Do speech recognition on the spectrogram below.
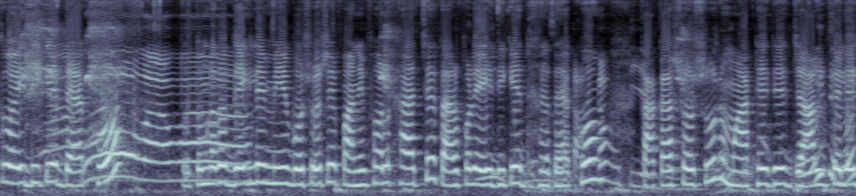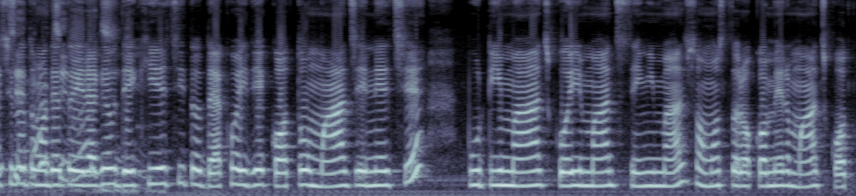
তো এইদিকে দেখো তো তোমরা তো দেখলে মেয়ে বসে বসে পানি ফল খাচ্ছে তারপরে এইদিকে দেখো কাকা শ্বশুর মাঠে যে জাল ফেলেছিল তোমাদের তো এর আগেও দেখিয়েছি তো দেখো এই যে কত মাছ এনেছে পুঁটি মাছ কই মাছ শিঙি মাছ সমস্ত রকমের মাছ কত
